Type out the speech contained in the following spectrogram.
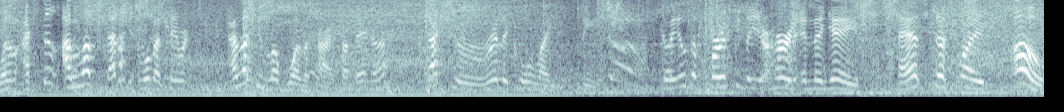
well, I still I love that's actually one of my favorite I actually love one of the kinds from Bayonetta. It's actually a really cool like theme. Cause it was the first thing that you heard in the game. And it's just like, oh,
